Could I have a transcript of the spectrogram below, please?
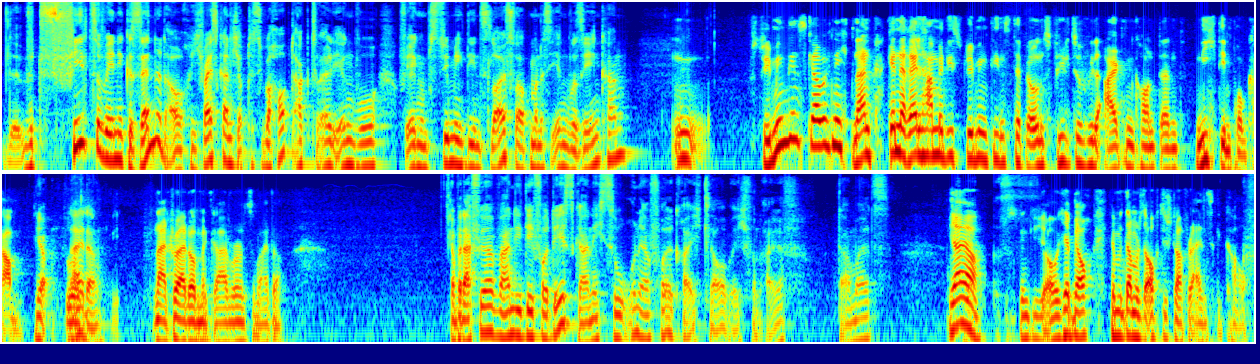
wird viel zu wenig gesendet auch. Ich weiß gar nicht, ob das überhaupt aktuell irgendwo auf irgendeinem Streamingdienst läuft oder ob man das irgendwo sehen kann. Hm, Streamingdienst glaube ich nicht. Nein, generell haben wir die Streamingdienste bei uns viel zu viel alten Content nicht im Programm. Ja, so leider. Knight Rider, MacGyver und so weiter. Aber dafür waren die DVDs gar nicht so unerfolgreich, glaube ich, von Alf damals. Ja, ja, das denke ich auch. Ich habe mir, auch, hab mir damals auch die Staffel 1 gekauft.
